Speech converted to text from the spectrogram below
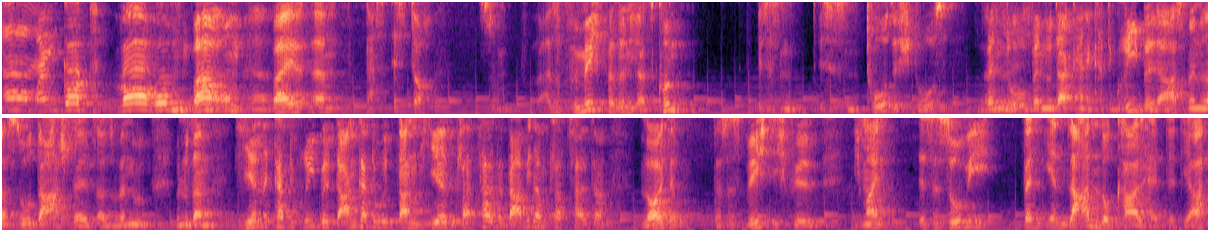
oh mein Gott, warum, warum? Ja, ja. Weil ähm, das ist doch so, also für mich persönlich als Kunden ist es ein, ist es ein Todesstoß, wenn du, wenn du da keine Kategoriebilder hast, wenn du das so darstellst. Also wenn du, wenn du dann hier eine Kategoriebild, da ein Kategorie, dann hier ein Platzhalter, da wieder ein Platzhalter. Leute, das ist wichtig für, ich meine, es ist so wie, wenn ihr ein Ladenlokal hättet, ja,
